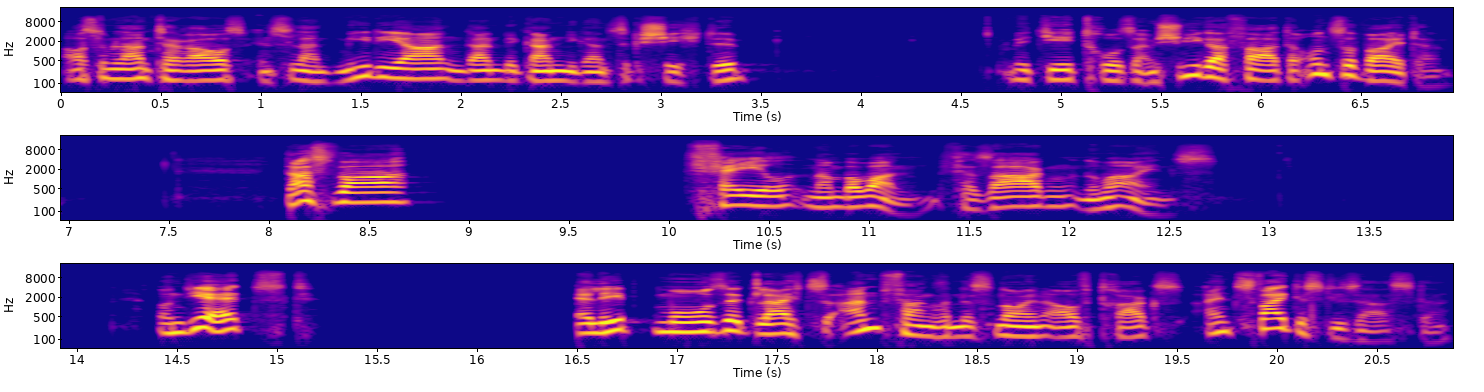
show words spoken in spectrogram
aus dem Land heraus ins Land Midian. Und dann begann die ganze Geschichte mit Jethro, seinem Schwiegervater und so weiter. Das war Fail Number One, Versagen Nummer eins. Und jetzt erlebt Mose gleich zu Anfang seines neuen Auftrags ein zweites Desaster.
